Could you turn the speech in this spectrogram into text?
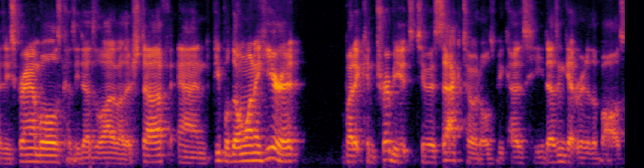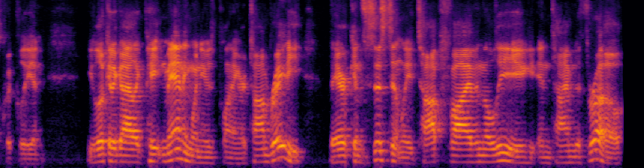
because he scrambles, because he does a lot of other stuff, and people don't want to hear it, but it contributes to his sack totals because he doesn't get rid of the ball as quickly. And you look at a guy like Peyton Manning when he was playing, or Tom Brady, they are consistently top five in the league in time to throw.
